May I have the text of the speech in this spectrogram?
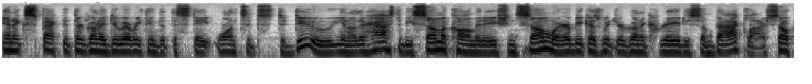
and expect that they're going to do everything that the state wants it to do. You know, there has to be some accommodation somewhere because what you're going to create is some backlash. So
